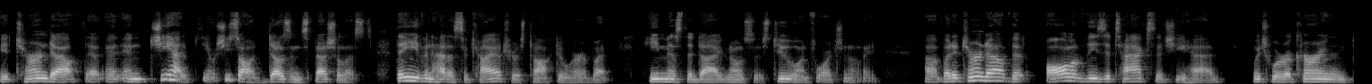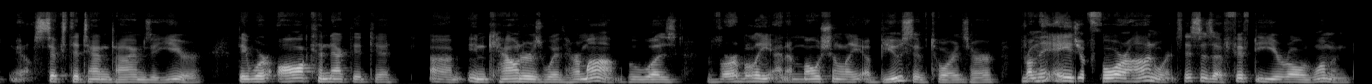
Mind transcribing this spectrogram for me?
It turned out that, and, and, she had, you know, she saw a dozen specialists. They even had a psychiatrist talk to her, but he missed the diagnosis too, unfortunately. Uh, but it turned out that all of these attacks that she had, which were occurring, you know, six to 10 times a year, they were all connected to um, encounters with her mom, who was verbally and emotionally abusive towards her from the age of four onwards. This is a 50 year old woman.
